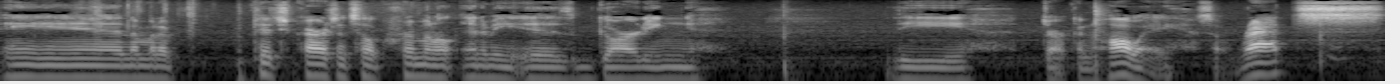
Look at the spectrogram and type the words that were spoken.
And I'm going to pitch cards until criminal enemy is guarding the darkened hallway. So rats,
